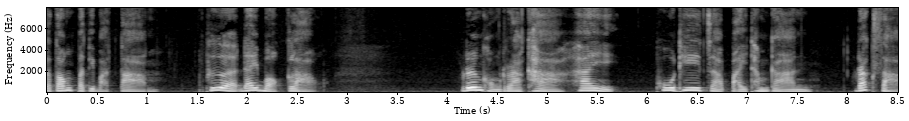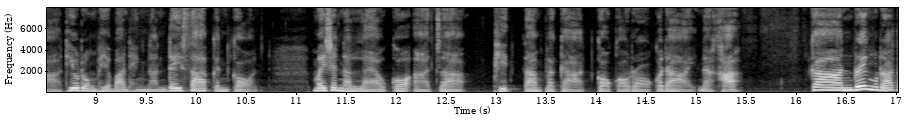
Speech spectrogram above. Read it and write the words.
จะต้องปฏิบัติตาม เพื่อได้บอกกล่าว เรื่องของราคาให้ผู้ที่จะไปทำการรักษาที่โรงพยาบาลแห่งนั้นได้ทราบกันก่อน ไม่เช่นนั้นแล้วก็อาจจะผิดตามประกาศกกรก็ได้นะคะ การเร่งรัด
